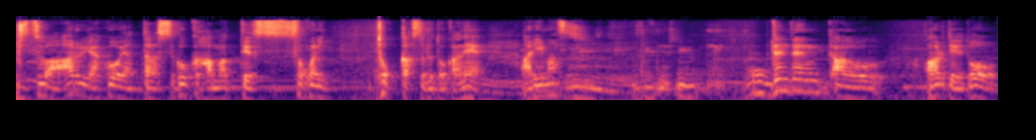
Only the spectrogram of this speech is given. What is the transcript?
実はある役をやったらすごくハマってそこに特化するとかね、ありますし、全然あのある程度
